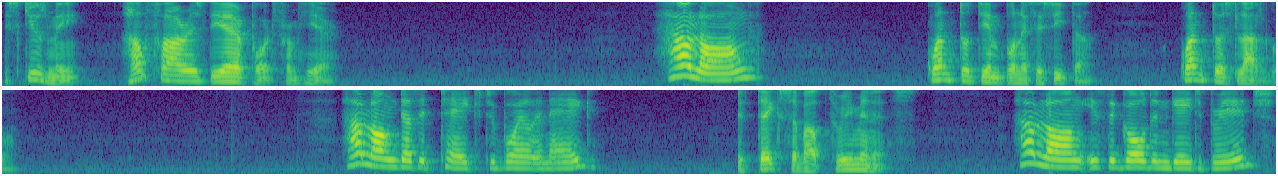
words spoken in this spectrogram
Excuse me, how far is the airport from here? How long? ¿Cuánto tiempo necesita? ¿Cuánto es largo? How long does it take to boil an egg? It takes about three minutes. How long is the Golden Gate Bridge?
